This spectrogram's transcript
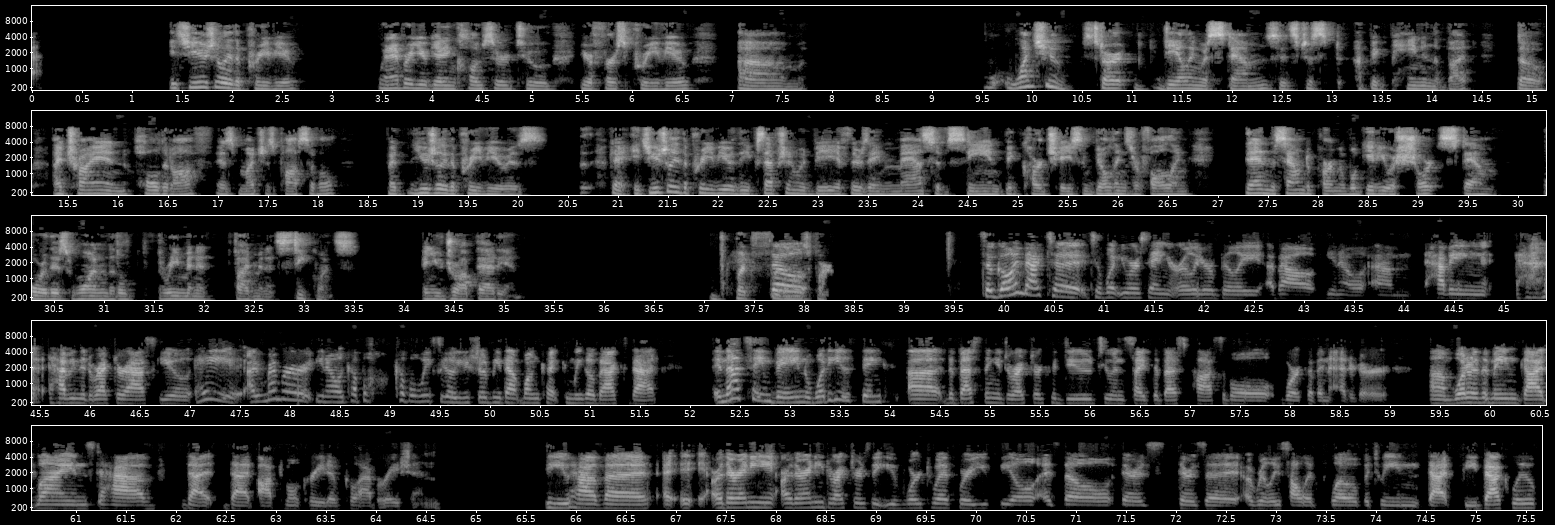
It's usually the preview. Whenever you're getting closer to your first preview, um, once you start dealing with stems, it's just a big pain in the butt. So I try and hold it off as much as possible. But usually the preview is okay. It's usually the preview. The exception would be if there's a massive scene, big car chase, and buildings are falling. Then the sound department will give you a short stem for this one little three minute, five minute sequence, and you drop that in. But for so, the most part. So going back to, to what you were saying earlier, Billy, about you know um, having having the director ask you, "Hey, I remember you know a couple couple weeks ago you showed me that one cut. Can we go back to that?" In that same vein, what do you think uh, the best thing a director could do to incite the best possible work of an editor? Um, what are the main guidelines to have that that optimal creative collaboration? Do you have a, a, are there any are there any directors that you've worked with where you feel as though there's there's a, a really solid flow between that feedback loop?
